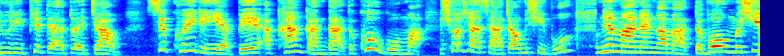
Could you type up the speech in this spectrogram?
လူတွေဖြစ်တဲ့အတွက်ကြောင့်စစ်ခွေးတွေရဲ့ဘယ်အခန်းကဏ္ဍတစ်ခုကိုမှရှော့ရှဆရာအကြောင်းမရှိဘူးမြန်မာနိုင်ငံမှာတဘုံမရှိ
